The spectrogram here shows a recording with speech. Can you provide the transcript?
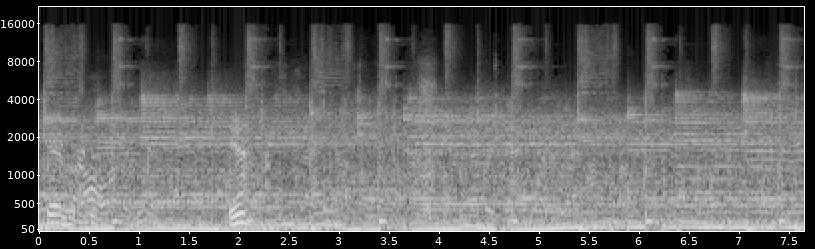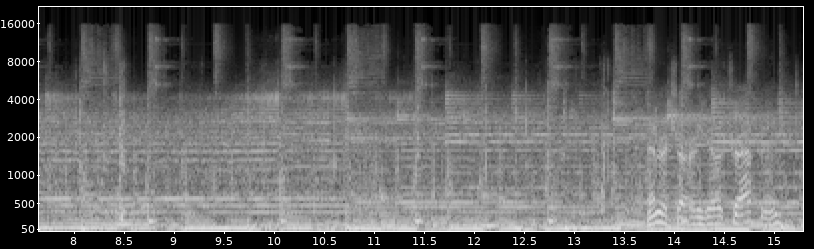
Right there. Yeah. Are. Already got a trap in.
